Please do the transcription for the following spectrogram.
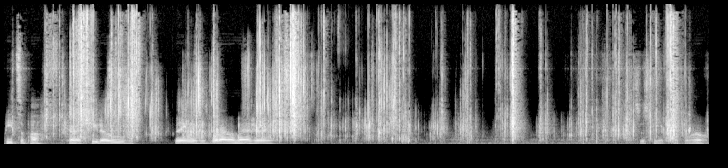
pizza puff kind of Cheetos things is what I'm imagining. Just gonna check them out.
